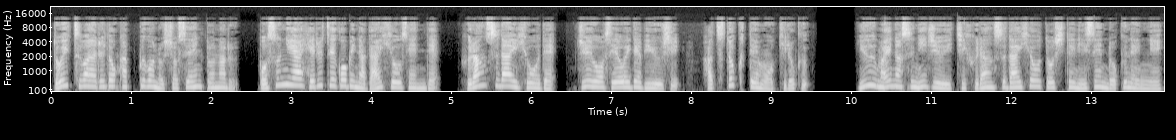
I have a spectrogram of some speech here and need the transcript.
ドイツワールドカップ後の初戦となるボスニア・ヘルツェゴビナ代表戦でフランス代表で銃を背負いデビューし、初得点を記録。U-21 フランス代表として2006年に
